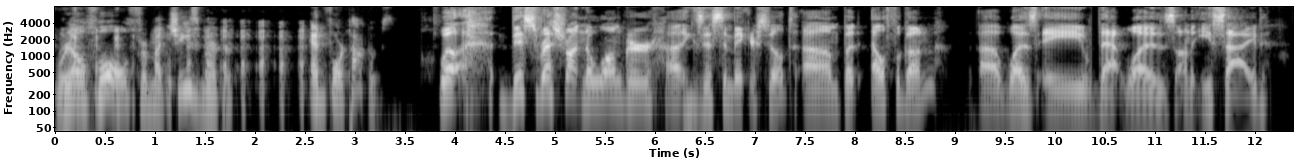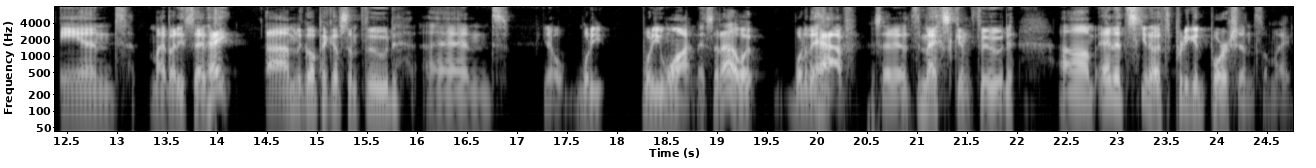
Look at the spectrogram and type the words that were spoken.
real full from my cheeseburger and four tacos." Well, this restaurant no longer uh, exists in Bakersfield, um, but El Fogón uh, was a that was on the east side, and my buddy said, "Hey, uh, I'm gonna go pick up some food, and you know, what do you what do you want?" And I said, "Oh, what what do they have?" He said, "It's Mexican food, um, and it's you know it's pretty good portions." I'm like,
